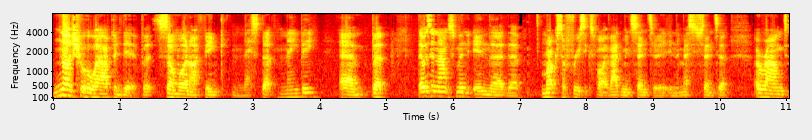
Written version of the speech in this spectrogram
Not sure what happened here, but someone I think messed up maybe. Um, but there was an announcement in the, the Microsoft 365 Admin Center in the Message Center around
